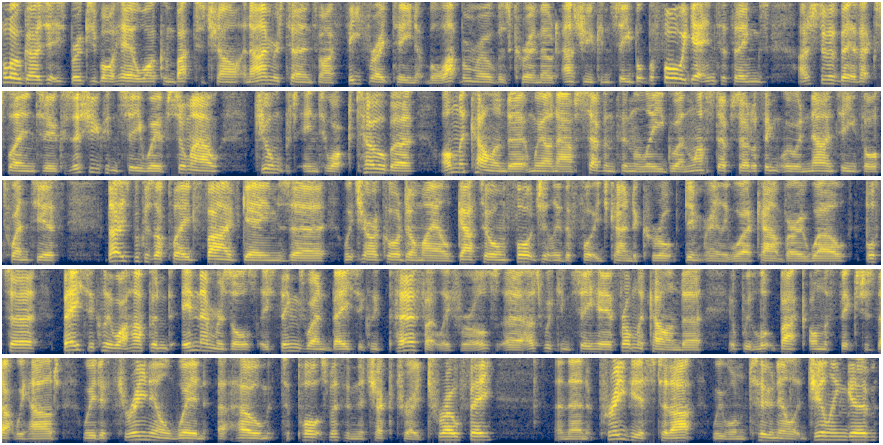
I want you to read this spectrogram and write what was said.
Hello guys, it is Briggsy Boy here, welcome back to channel, and I'm returning to my FIFA 18 Blackburn Rovers career mode, as you can see, but before we get into things, I just have a bit of explaining to do, because as you can see, we've somehow jumped into October on the calendar, and we are now 7th in the league, when last episode I think we were 19th or 20th, that is because I played five games, uh, which I recorded on my Elgato. Unfortunately, the footage kind of corrupt, didn't really work out very well. But uh, basically what happened in them results is things went basically perfectly for us. Uh, as we can see here from the calendar, if we look back on the fixtures that we had, we had a 3-0 win at home to Portsmouth in the Checkatrade Trophy. And then previous to that, we won 2-0 at Gillingham,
